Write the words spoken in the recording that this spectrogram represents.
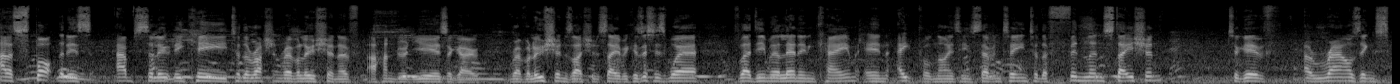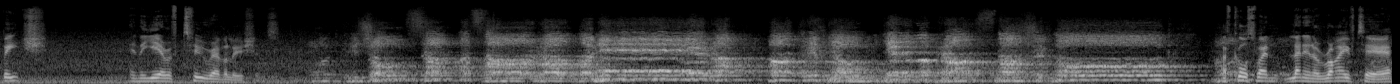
at a spot that is absolutely key to the Russian Revolution of 100 years ago. Revolutions, I should say, because this is where Vladimir Lenin came in April 1917 to the Finland station to give a rousing speech in the year of two revolutions. Of course, when Lenin arrived here,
